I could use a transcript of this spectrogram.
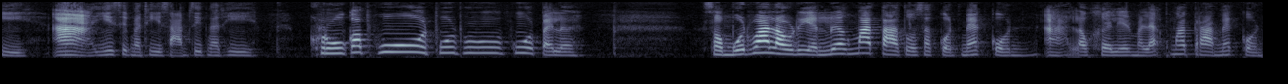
ที อ่า 20 นาที 30 นาที ครูก็พูดพูดพูดพูดไปเลย สมมุติว่าเราเรียนเรื่องมาตราตัวสะกดแม่กลอ่าเราเคยเรียนมาแล้วมาตราแม่กล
